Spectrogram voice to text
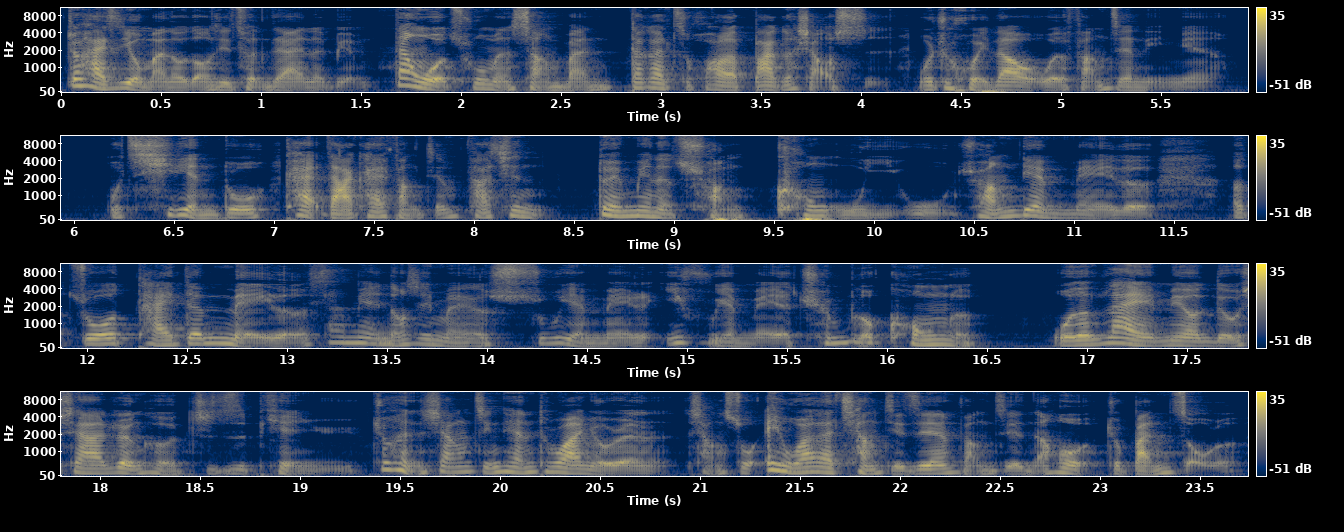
就还是有蛮多东西存在在那边。但我出门上班大概只花了八个小时，我就回到我的房间里面。我七点多开打开房间，发现对面的床空无一物，床垫没了，呃，桌台灯没了，上面的东西没了，书也没了，衣服也没了，全部都空了。我的赖也没有留下任何只字片语，就很像今天突然有人想说：“哎、我要来抢劫这间房间”，然后就搬走了。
